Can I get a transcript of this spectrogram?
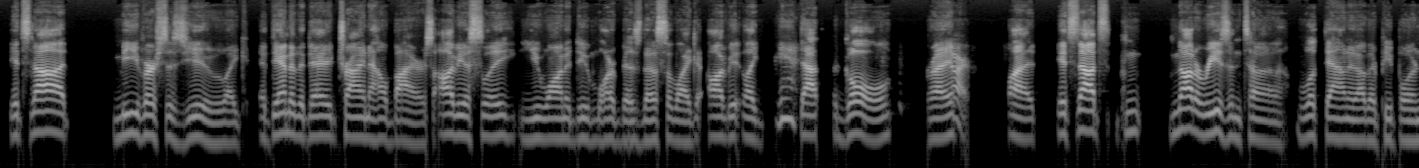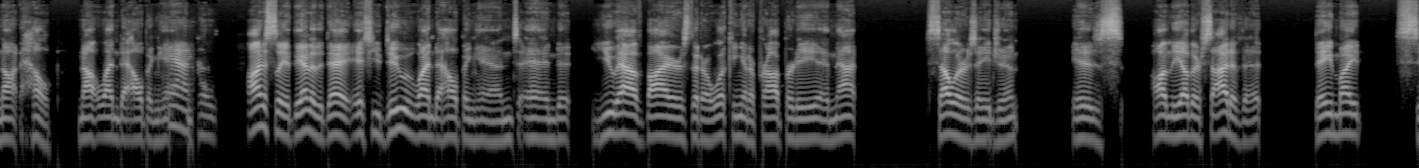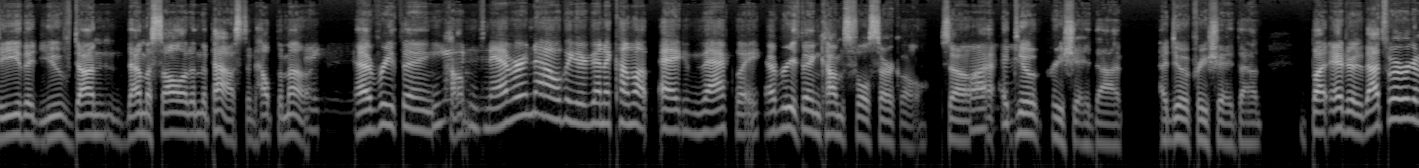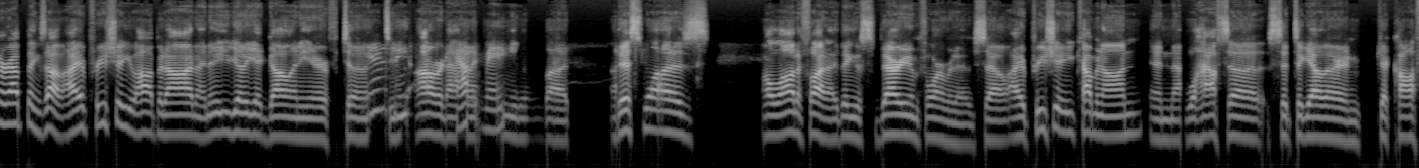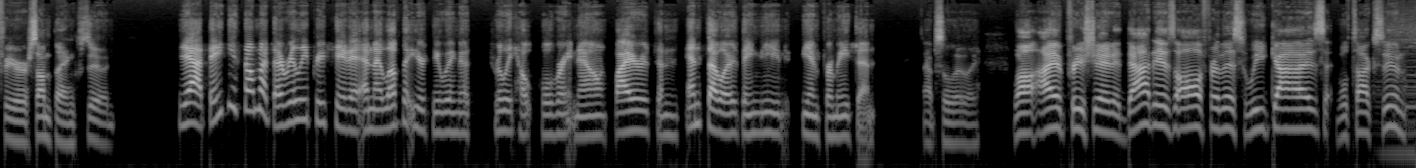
it's not me versus you. Like at the end of the day, trying to help buyers. Obviously, you want to do more business, and like obvious, like yeah. that's the goal, right? Sure. But it's not not a reason to look down at other people or not help, not lend a helping hand. Yeah. Because honestly, at the end of the day, if you do lend a helping hand and you have buyers that are looking at a property and that seller's agent is on the other side of it, they might see that you've done them a solid in the past and help them out. Everything you comes, never know who you're going to come up exactly. Everything comes full circle. So I, I do appreciate that. I do appreciate that. But Andrea, that's where we're gonna wrap things up. I appreciate you hopping on. I know you're gonna get going here to, yeah, to hour and a half but this was a lot of fun. I think it's very informative. So I appreciate you coming on, and uh, we'll have to sit together and get coffee or something soon. Yeah, thank you so much. I really appreciate it, and I love that you're doing this. It's really helpful right now. Buyers and, and sellers they need the information. Absolutely. Well, I appreciate it. That is all for this week, guys. We'll talk soon.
